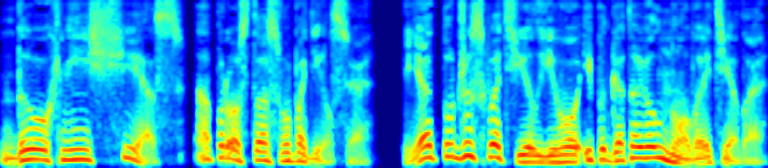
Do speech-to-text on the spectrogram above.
Дух не исчез, а просто освободился. Я тут же схватил его и подготовил новое тело.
